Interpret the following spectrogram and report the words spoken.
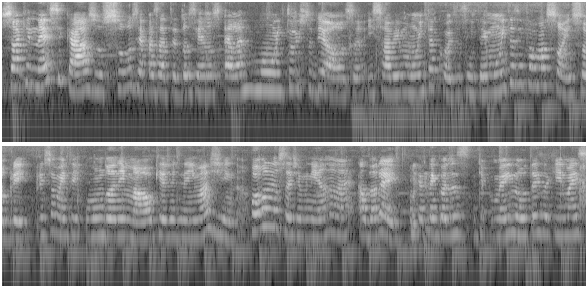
Só que nesse caso, Suzy, apesar de ter 12 anos, ela é muito estudiosa e sabe muita coisa, assim, tem muitas informações sobre, principalmente, o mundo animal que a gente nem imagina. Como eu sou geminiana, né, adorei, porque tem coisas, tipo, meio inúteis aqui, mas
